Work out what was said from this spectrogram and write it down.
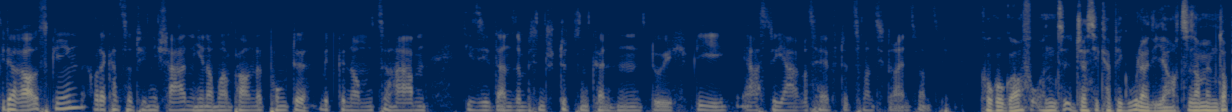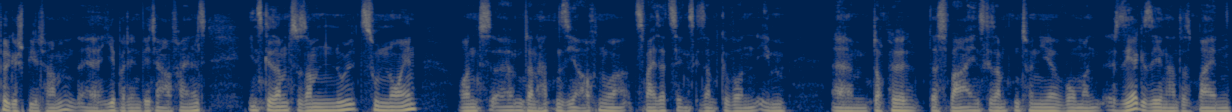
wieder rausgehen. Aber da kann es natürlich nicht schaden, hier nochmal ein paar hundert Punkte mitgenommen zu haben, die sie dann so ein bisschen stützen könnten durch die erste Jahreshälfte 2023. Coco Goff und Jessica Pegula, die ja auch zusammen im Doppel gespielt haben, äh, hier bei den WTA Finals. Insgesamt zusammen 0 zu 9 und ähm, dann hatten sie auch nur zwei Sätze insgesamt gewonnen im ähm, Doppel, das war insgesamt ein Turnier, wo man sehr gesehen hat, dass beiden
